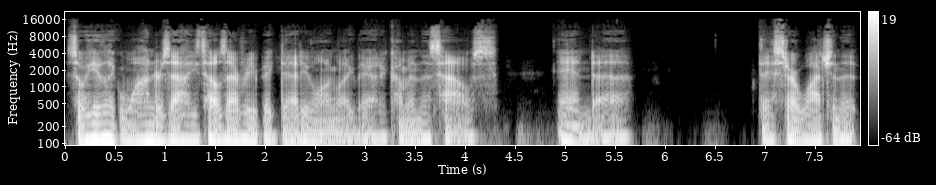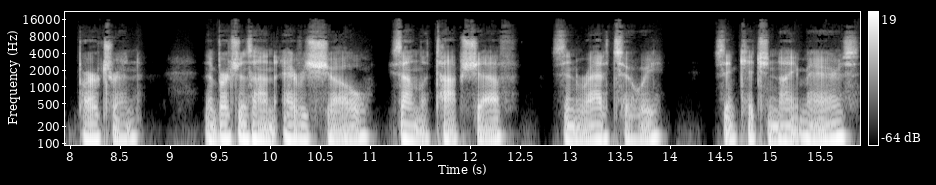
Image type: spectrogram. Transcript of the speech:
So he like wanders out. He tells every big daddy longleg they got to come in this house, and uh, they start watching the Bertrand. Then Bertrand's on every show. He's on The Top Chef. He's in Ratatouille. He's in Kitchen Nightmares.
